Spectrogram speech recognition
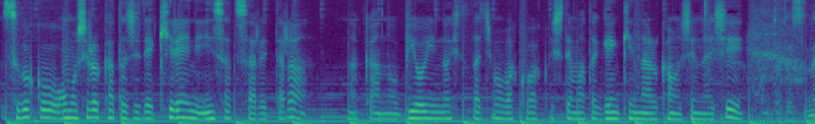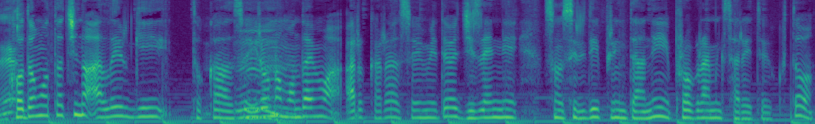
すごく面白い形で綺麗に印刷されたらなんかあの病院の人たちもワクワクしてまた元気になるかもしれないし本当ですね子どもたちのアレルギーとかそういういろんな問題もあるから、そういう意味では事前にその 3D プリンターにプログラミングされておくと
